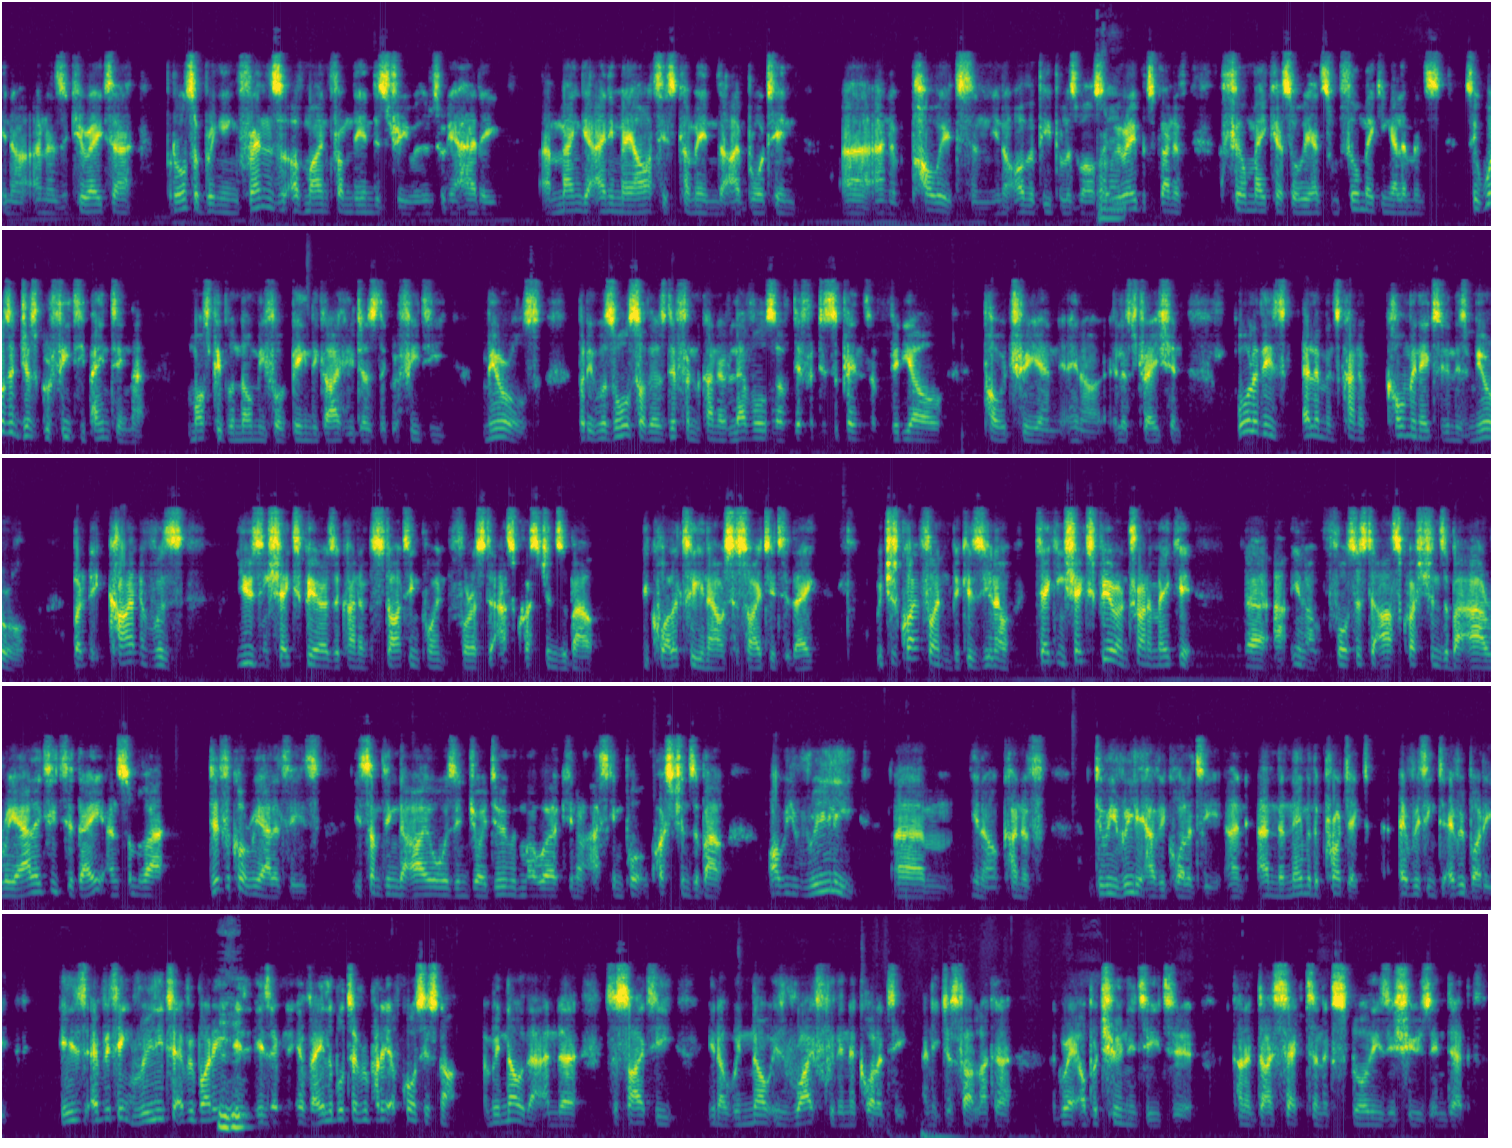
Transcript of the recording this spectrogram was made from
you know, and as a curator, but also bringing friends of mine from the industry. Whether it's we had a, a manga anime artist come in that I brought in. Uh, and a poet and you know other people as well. So we were able to kind of a filmmaker. So we had some filmmaking elements. So it wasn't just graffiti painting that most people know me for being the guy who does the graffiti murals, but it was also those different kind of levels of different disciplines of video, poetry, and you know illustration. All of these elements kind of culminated in this mural, but it kind of was using Shakespeare as a kind of starting point for us to ask questions about equality in our society today, which is quite fun because you know taking Shakespeare and trying to make it, uh, uh, you know, force us to ask questions about our reality today and some of our difficult realities is something that I always enjoy doing with my work. You know, asking important questions about are we really, um, you know, kind of do we really have equality? And and the name of the project, everything to everybody, is everything really to everybody? Mhm. Is, is everything available to everybody? Of course, it's not, and we know that. And uh, society, you know, we know is rife with inequality, and it just felt like a, a great opportunity to kind of dissect and explore these issues in depth.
